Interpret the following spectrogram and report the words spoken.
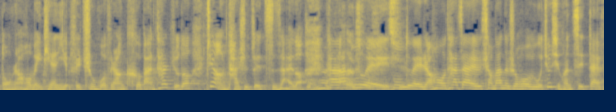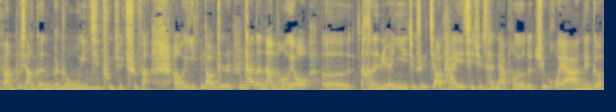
动，然后每天也非生活非常刻板，他觉得这样他是最自在的。对，对然后他在上班的时候，我就喜欢自己带饭，不想跟你们中午一起出去吃饭，然后一导致她的男朋友呃很愿意就是叫她一起去参加朋友的聚会啊，那个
